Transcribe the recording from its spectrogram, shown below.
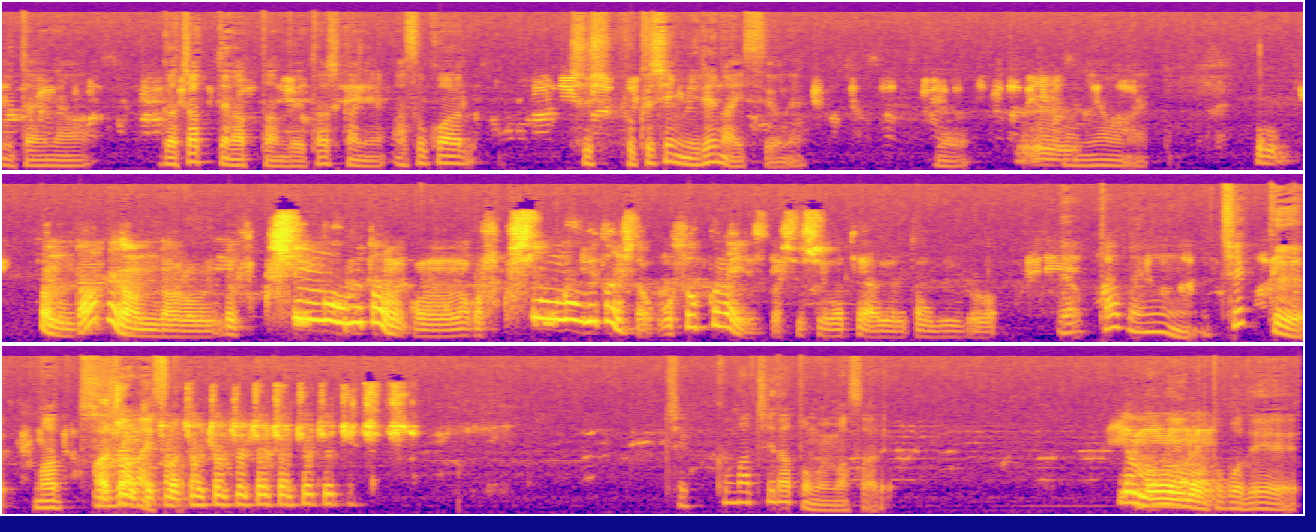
みたいな、ガチャってなったんで、確かにあそこは主腹心見れないっすよね。もうう間ん。に合わない。あの誰なんだろう。で、腹心が上げたのかな？なんか腹心が上げたにしては遅くないですか？主審が手を挙げるタイミングは。や、多分、チェック待ちじゃないですか。チェック待ちだと思います、あれ。でも、のとこで、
